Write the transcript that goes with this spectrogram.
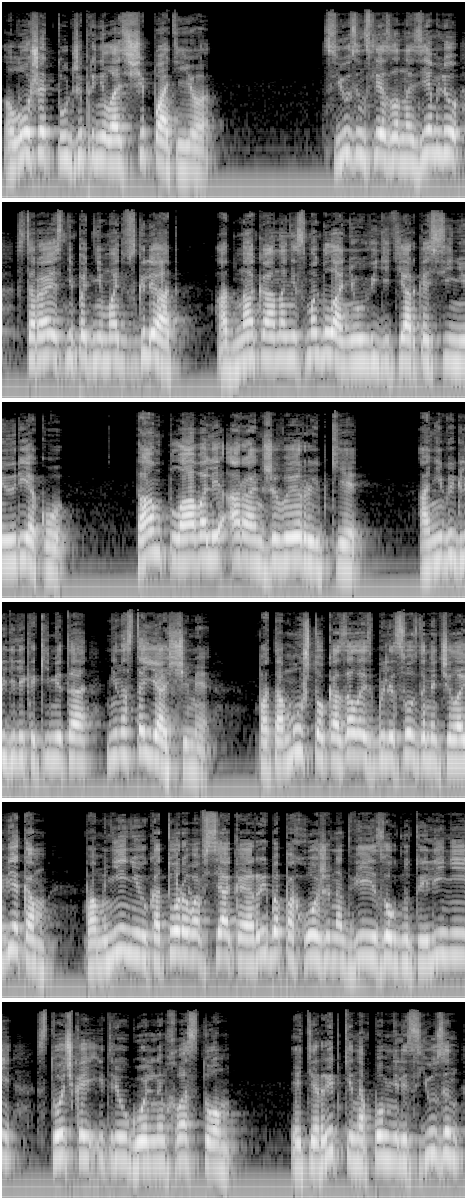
Лошадь тут же принялась щипать ее. Сьюзен слезла на землю, стараясь не поднимать взгляд, однако она не смогла не увидеть ярко-синюю реку. Там плавали оранжевые рыбки. Они выглядели какими-то ненастоящими, потому что, казалось, были созданы человеком, по мнению которого всякая рыба похожа на две изогнутые линии с точкой и треугольным хвостом. Эти рыбки напомнили Сьюзен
